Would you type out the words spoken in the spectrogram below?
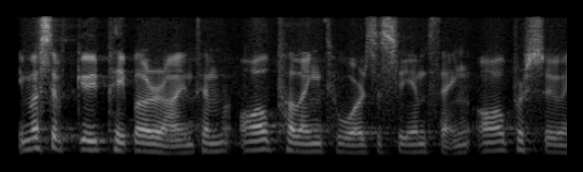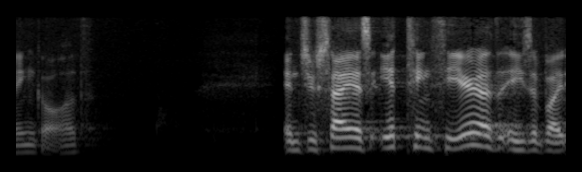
He must have good people around him, all pulling towards the same thing, all pursuing God. In Josiah's 18th year, he's about,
